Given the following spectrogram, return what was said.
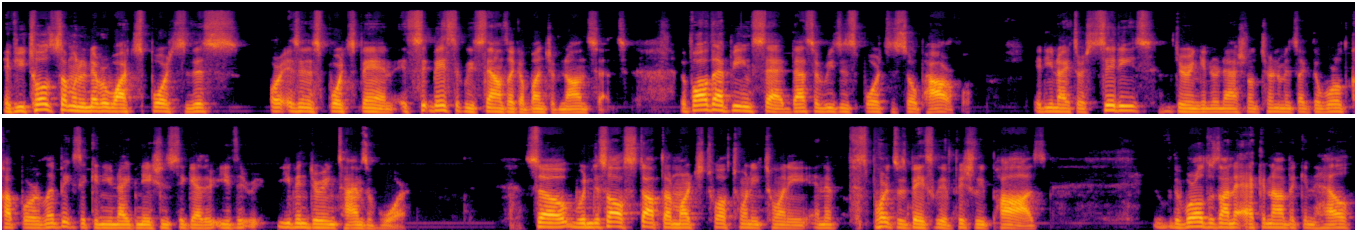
If you told someone who never watched sports this or isn't a sports fan, it basically sounds like a bunch of nonsense. With all that being said, that's the reason sports is so powerful. It unites our cities during international tournaments like the World Cup or Olympics. It can unite nations together, either, even during times of war. So when this all stopped on March 12, 2020, and sports was basically officially paused, the world was on an economic and health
